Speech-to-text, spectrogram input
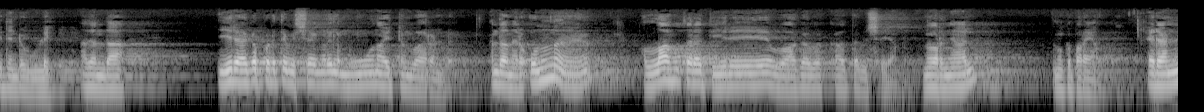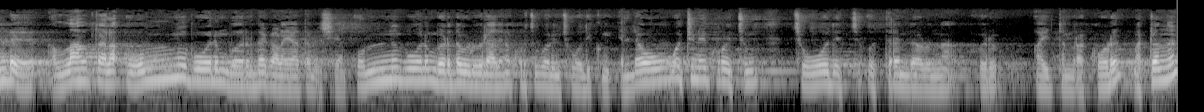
ഇതിന്റെ ഉള്ളിൽ. അതെന്താ? ഈ രേഖപ്പെടുത്തിയ വിഷയങ്ങളിൽ മൂന്ന് ഐറ്റം വേറുണ്ട്. നേരം? ഒന്ന് അള്ളാഹു തല തീരെ വകവെക്കാത്ത വിഷയം എന്ന് പറഞ്ഞാൽ നമുക്ക് പറയാം. രണ്ട് അള്ളാഹു തല ഒന്നുപോലും വെറുതെ കളയാത്ത വിഷയം. ഒന്നുപോലും വെറുതെ വിടൂല. അതിനെക്കുറിച്ച് പോലും ചോദിക്കും. എല്ലാറ്റിനെ കുറിച്ചും ചോദിച്ച് ഉത്തരം തേടുന്ന ഒരു ഐറ്റം റെക്കോർഡ് മറ്റൊന്ന്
